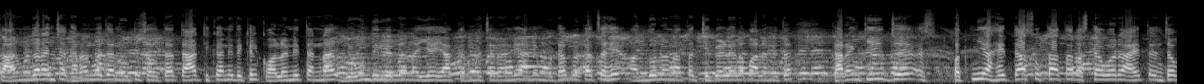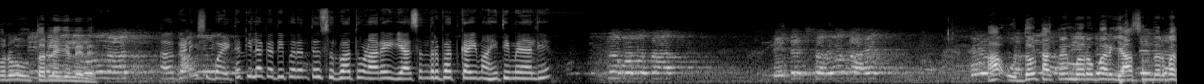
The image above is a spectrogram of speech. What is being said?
कामगारांच्या घरांवर ज्या नोटीस होत्या त्या ठिकाणी देखील कॉलनीत त्यांना येऊन दिलेलं नाहीये या कर्मचाऱ्यांनी आणि मोठ्या प्रकारचं हे आंदोलन आता चिघळलेलं पाहायला मिळतं कारण की जे पत्नी आहेत त्या सुद्धा आता रस्त्यावर आहेत त्यांच्याबरोबर उतरले गेलेले आहेत. गणेश बैठकीला कधीपर्यंत सुरुवात होणार आहे? या संदर्भात काही माहिती मिळाली आहे हा उद्धव ठाकरेंबरोबर या संदर्भात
